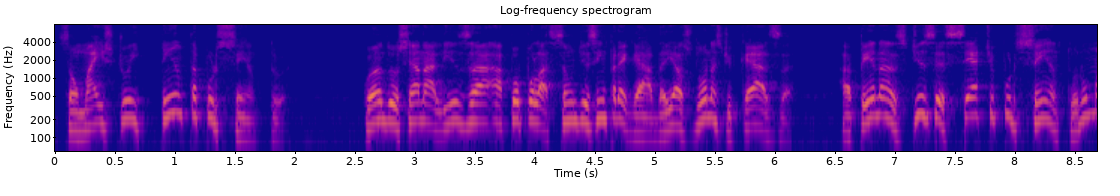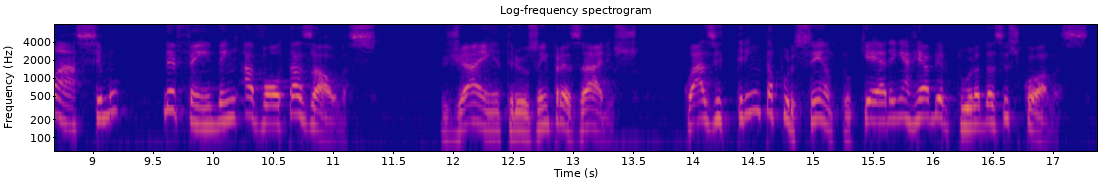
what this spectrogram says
são mais de 80%. Quando se analisa a população desempregada e as donas de casa, apenas 17%, no máximo, defendem a volta às aulas. Já entre os empresários, quase 30% querem a reabertura das escolas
